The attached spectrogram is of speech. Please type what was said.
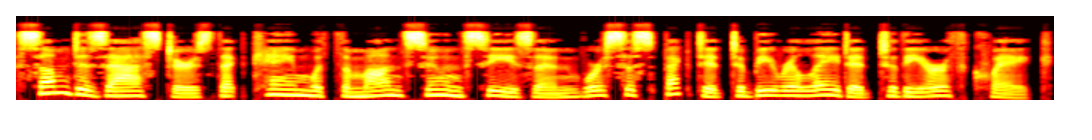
Some disasters that came with the monsoon season were suspected to be related to the earthquake.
